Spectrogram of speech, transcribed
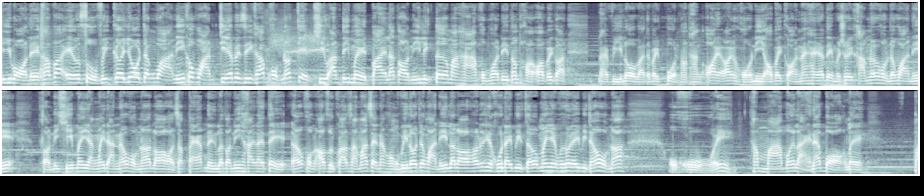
ดีบอกเลยครับว่าเอลสูฟิกเกอร์โยจังหวะนี้ก็หวานเจี๊ยบเลยสิครับ ผมเนาะเก็บคิวอันติเมตไป แล้วตอนนี้ลิกเตอร์มาหาผมพอดีต้องถอยออกไปก่อนแต่วีโรมาจะไปป่วนทางทางอ้อยอ้อยโหหนีออกไปก่อนนะไฮนาเตะมาช่วยค้ำแล้วผมจังหวะนี้ ตอนนี้คลิปไม่ยังไม่ดันนะผมเนาะรอก่อนสักแป๊บหนึ่งแล้วตอนนี้ไฮนาเตะแล้วผมเอาสุดความสามารถใส่ทางของวีโรจังหวะนี้แล้วรอเขาที่คุณนายบิดจะไม่ยังคุณนายบิดนะผมเนาะโอ้โหถ้ามาเมื่อไหร่นะบอกเลย ไป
